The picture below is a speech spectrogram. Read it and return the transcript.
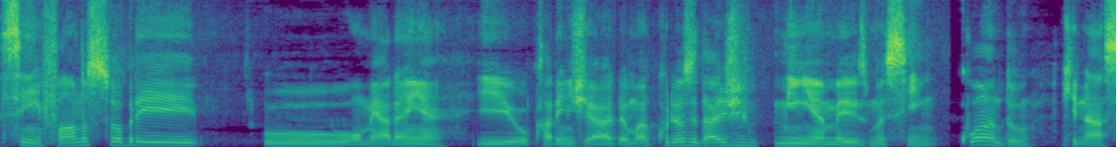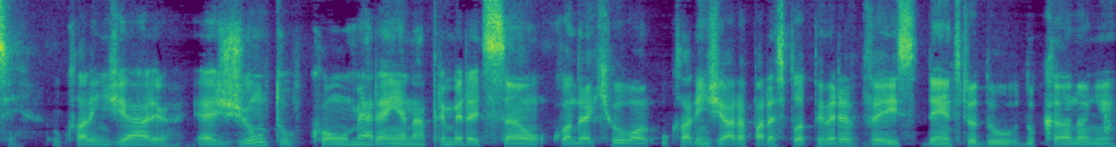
Sim, falando sobre o Homem-Aranha e o Clarim Diário. É uma curiosidade minha mesmo, assim. Quando que nasce o Clarim Diário? É junto com o Homem-Aranha, na primeira edição? Quando é que o, o Clarim Diário aparece pela primeira vez dentro do, do cânone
